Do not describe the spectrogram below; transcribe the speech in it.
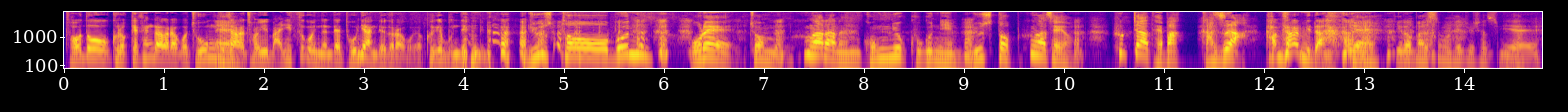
저도 그렇게 생각을 하고 좋은 기사 예. 저희 많이 쓰고 있는데 돈이 안 되더라고요. 그게 문제입니다. 뉴스톱은 올해 좀 흥하라는 0699님 뉴스톱 흥하세요. 흑자 대박 가즈아. 감사합니다. 예, 이런 말씀을 해주셨습니다. 예.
